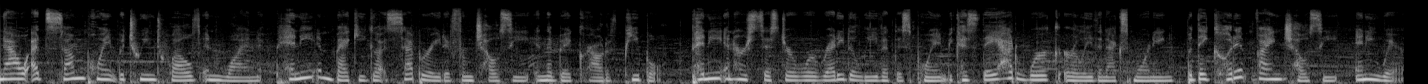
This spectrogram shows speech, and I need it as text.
Now, at some point between 12 and 1, Penny and Becky got separated from Chelsea in the big crowd of people. Penny and her sister were ready to leave at this point because they had work early the next morning, but they couldn't find Chelsea anywhere.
